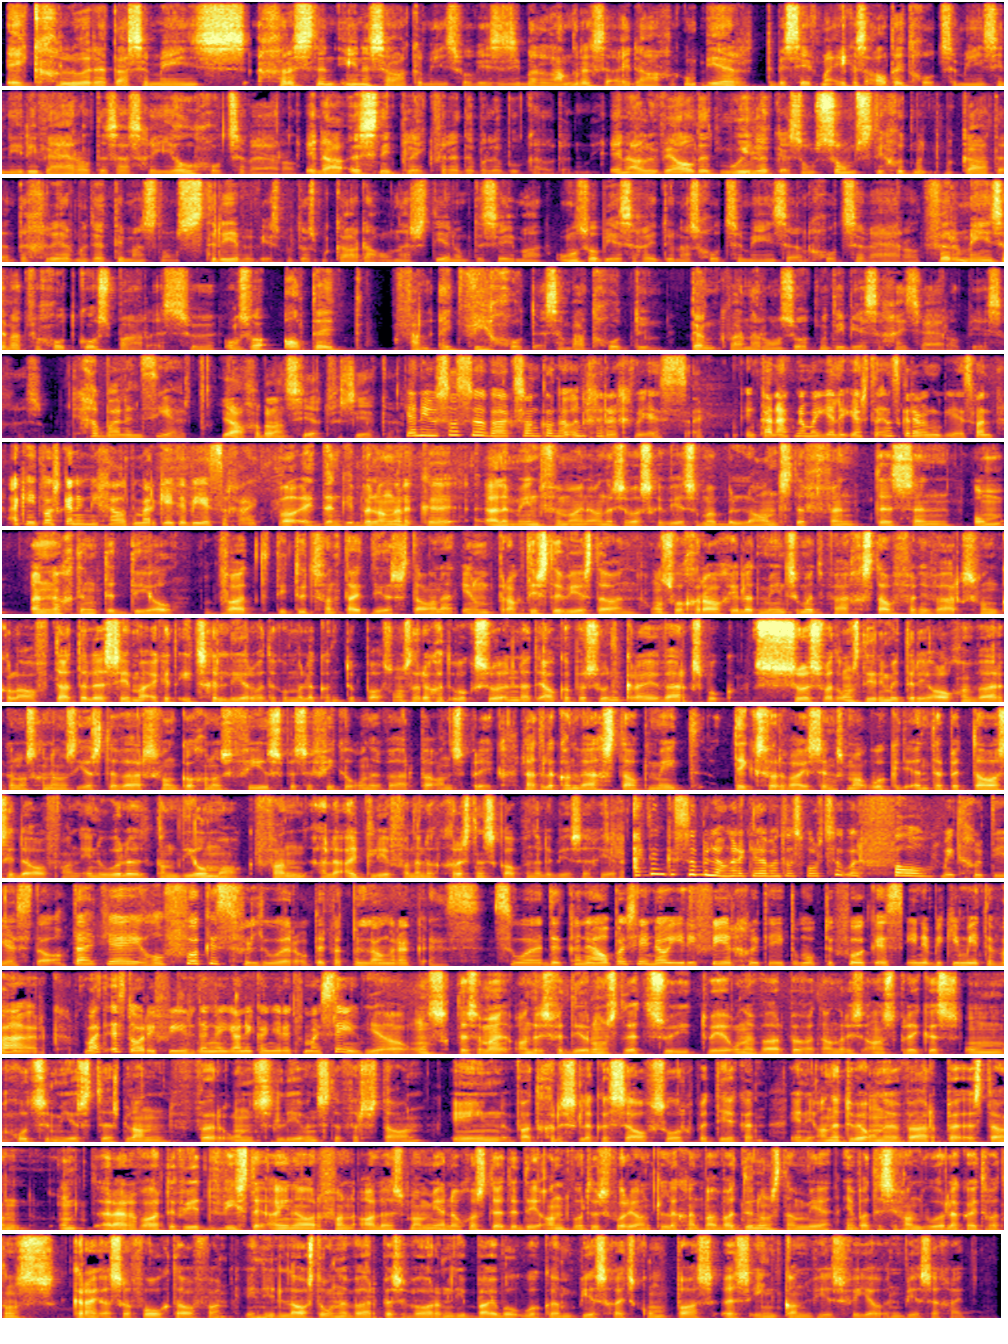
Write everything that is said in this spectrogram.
Ek glo dat as 'n mens Christen en 'n sakemens wil wees, is die belangrikste uitdaging om weer te besef maar ek is altyd God se mens en hierdie wêreld is as geheel God se wêreld en daar is nie plek vir 'n dubbele boekhouding nie. En alhoewel dit moeilik is om soms die goed met mekaar te integreer, moet dit ten minste ons strewe wees, moet ons mekaar daar ondersteun om te sê maar ons wil besigheid doen as God se mense in God se wêreld vir mense wat vir God kosbaar is. So ons wil altyd vanuit wie God is en wat God doen dink wanneer ons ook met die besigheidswêreld besig is. Gebalanseerd. Ja, gebalanseerd, verseker. Ja, nee, hoe sal so 'n werkswinkel nou ingerig wees? Ek, en kan ek nou maar julle eerste inskrywing wees want ek het waarskynlik nie geld om 'n markete besigheid. Wel, ek dink die belangrike element vir my en ander was gewees om 'n balans te vind tussen om inligting te deel wat die toets van tyd deurstaan het en om prakties te wees daarin. Ons wil graag hê dat mense moet wegstap van die werkswinkel af dat hulle sê maar ek het iets geleer wat ek onmiddellik kan toepas. Ons rig dit ook so in dat elke persoon kry 'n werksboek. Soos wat ons hierdie materiaal gaan werk en ons gaan ons eerste werkswinkel gaan ons vier spesifieke onderwerpe aanspreek. Laat hulle kan wegstap met teksverwysings maar ook die interpretasie daarvan en hoe hulle dit kan deel maak van hulle uitleef van hulle kristendom en hulle besighede. Ek dink dit is so belangrik julle want ons word so oorval met goed deesdae dat jy hul fokus verloor op dit wat belangrik is. So dit kan help as jy nou hierdie vier goed het om op te fokus en 'n bietjie mee te werk. Wat is daardie vier dinge? Janie, kan jy dit vir my sê? Ja, ons tussen my Andries verdeel ons dit so die twee onderwerpe wat Andries aanspreek is om God se meesterplan vir ons lewens te verstaan en wat Christelike selfsorg beteken. En die ander twee onderwerpe is dan om regwaar te weet wie is die eienaar van alles. Maar meer nog as dit die antwoord is voor die hand liggend maar wat doen ons dan mee en wat is die verantwoordelikheid wat ons kry as gevolg daarvan? En die laaste onderwerp is waarom die Bybel ook 'n besigheidskompas is en kan wees vir jou in besigheid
